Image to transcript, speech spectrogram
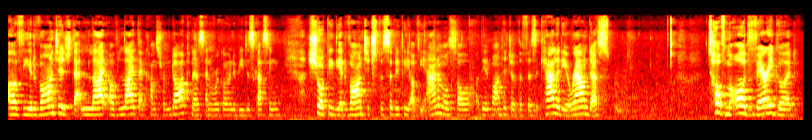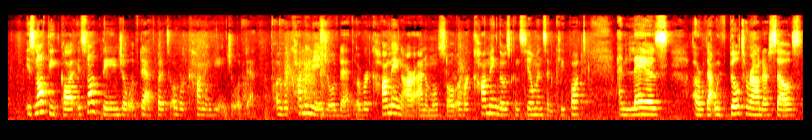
of the advantage that light of light that comes from darkness, and we're going to be discussing shortly the advantage specifically of the animal soul, the advantage of the physicality around us. Tov Ma'od, very good is not the God, it's not the angel of death, but it's overcoming the angel of death. Overcoming the angel of death, overcoming our animal soul, overcoming those concealments and klipot and layers uh, that we've built around ourselves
